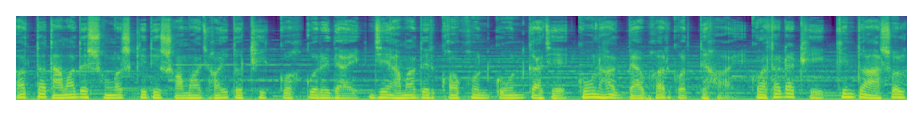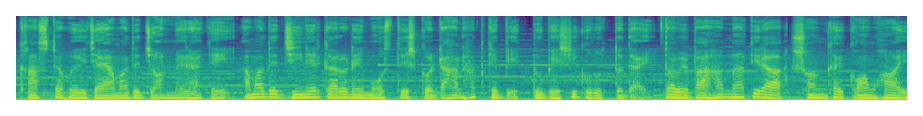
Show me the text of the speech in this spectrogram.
অর্থাৎ আমাদের সংস্কৃতি সমাজ হয়তো ঠিক করে দেয় যে আমাদের কখন কোন কাজে কোন হাত ব্যবহার করতে হয়। কথাটা ঠিক, কিন্তু আসল কাজটা হয়ে যায় আমাদের জন্মের আগেই। আমাদের জিনের কারণে মস্তিষ্ক ডান হাতকে একটু বেশি গুরুত্ব দেয়। তবে বাম হাতিরা সংখ্যায় কম হয়,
